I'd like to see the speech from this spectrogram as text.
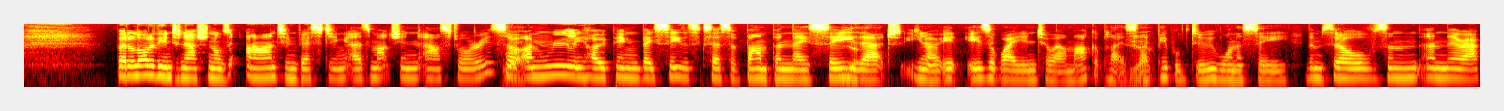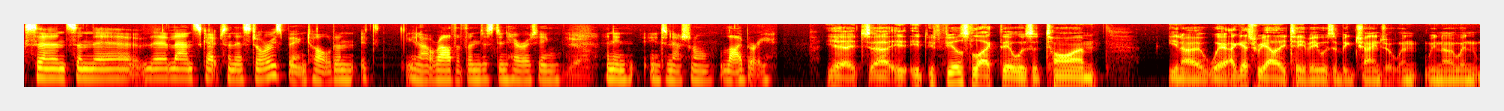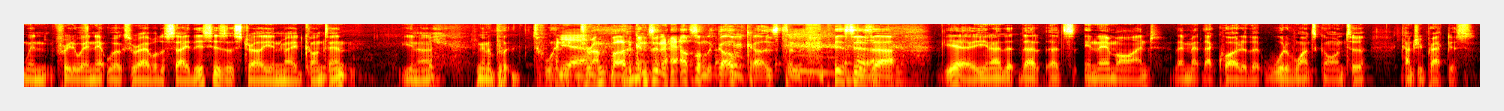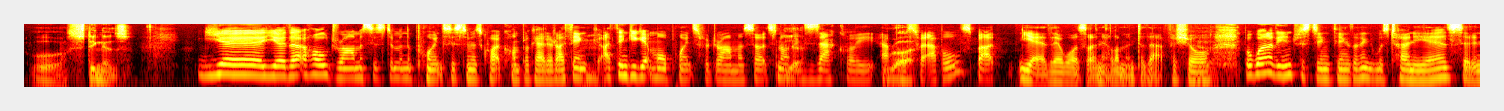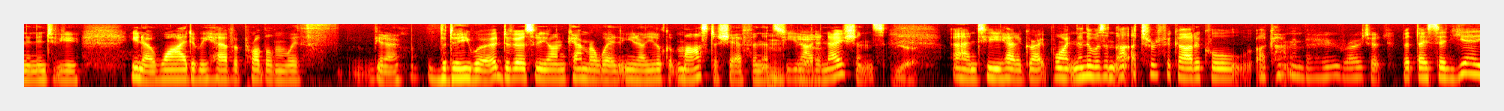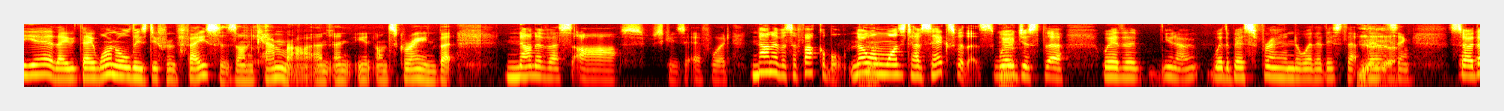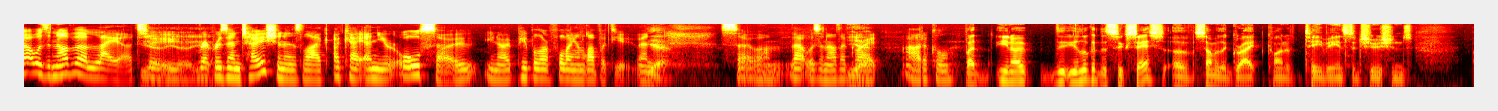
But a lot of the internationals aren't investing as much in our stories. So Right. I'm really hoping they see the success of Bump and they see Yeah. that, you know, it is a way into our marketplace. Yeah. Like people do want to see themselves and, and their accents and their, their landscapes and their stories being told. And it's, you know, rather than just inheriting Yeah. an in, international library. Yeah, it's uh, it, it- it feels like there was a time, you know, where I guess reality TV was a big changer when you know when when free to air networks were able to say this is Australian made content. You know, I'm going to put 20 Yeah. drunk bogans in a house on the Gold Coast, and this is, uh, yeah, you know that, that that's in their mind. They met that quota that would have once gone to country practice or stingers. Yeah, yeah, that whole drama system and the point system is quite complicated. I think I think you get more points for drama, so it's not Mm. Yeah. exactly apples Right. for apples, but yeah, there was an element to that for sure. But one of the interesting things, I think it was Tony Ayres said in an interview, you know, why do we have a problem with, you know, the D word, diversity on camera, where, you know, you look at MasterChef and it's United Yeah. Nations. Yeah. And he had a great point. And then there was an, a terrific article, I can't remember who wrote it, but they said, yeah, yeah, they, they want all these different faces on camera and, and in- on screen, but none of us are, excuse the F word, none of us are fuckable. No Yeah. one wants to have sex with us. We're Yeah. just the, we're the, you know, we're the best friend or whether this, that, and Yeah, the other yeah. thing. So that was another layer to representation is like, okay, and you're also, you know, people are falling in love with you. And Yeah. So um, that was another Yeah. great article. But you know, you look at the success of some of the great kind of TV institutions,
